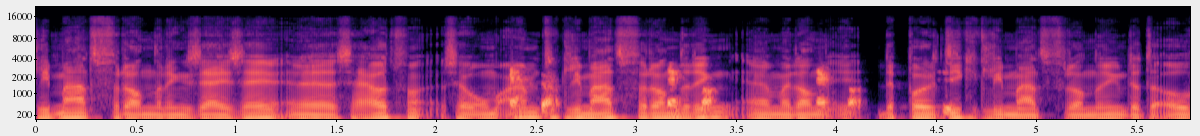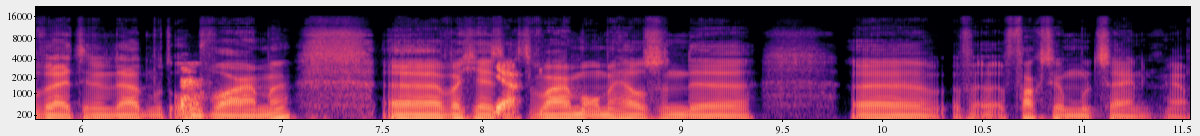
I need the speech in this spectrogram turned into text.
een klimaatverandering, zei ze. Eh, zij, houdt van, zij omarmt de Exact. klimaatverandering, eh, maar dan Exact. de politieke klimaatverandering, dat de overheid inderdaad moet opwarmen. Eh, wat jij Ja. zegt, warme, omhelzende eh, factor moet zijn. Ja.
